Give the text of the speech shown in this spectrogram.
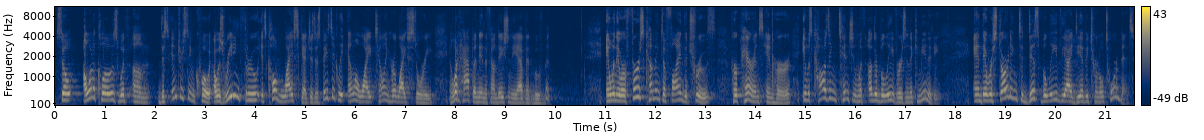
So I want to close with um, this interesting quote. I was reading through, it's called Life Sketches. It's basically Ellen White telling her life story and what happened in the foundation of the Advent movement. And when they were first coming to find the truth, her parents and her, it was causing tension with other believers in the community. And they were starting to disbelieve the idea of eternal torment.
